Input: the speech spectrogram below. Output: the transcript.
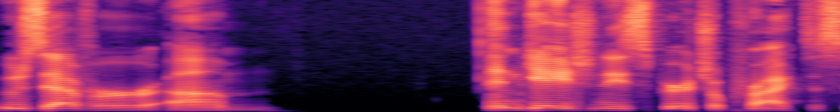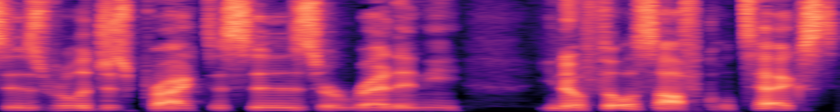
who's ever um, engaged in these spiritual practices, religious practices, or read any you know philosophical texts,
